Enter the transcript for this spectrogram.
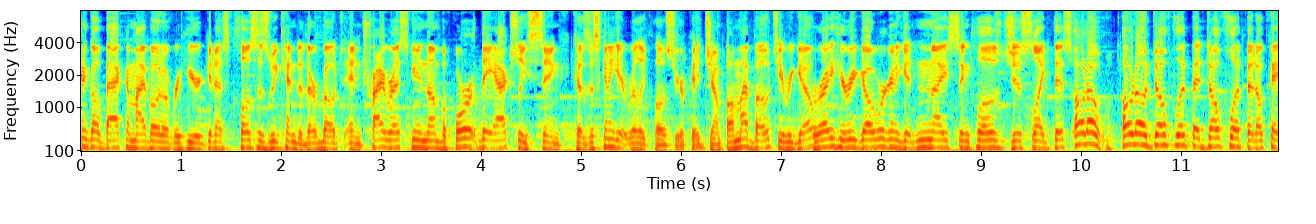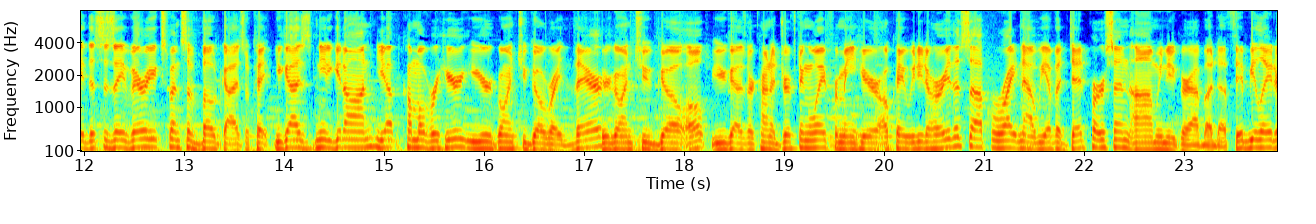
to go back in my boat over here, get as close as we can to their boat and try rescuing them before they actually sink because it's to get really close here. Okay. Jump on my boat. Here we go. All right. Here we go. We're to get nice and close just like this. Oh no. Oh no. Don't flip it. Don't flip it. Okay. This is a very expensive boat, guys. Okay. You guys need to get on. Yep. Come over here. You're going to go right there. You're going to go. Oh, you guys are kind of drifting away from me here. Okay. We need to hurry this up right now. We have a dead person. Um, we need to grab a defibrillator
